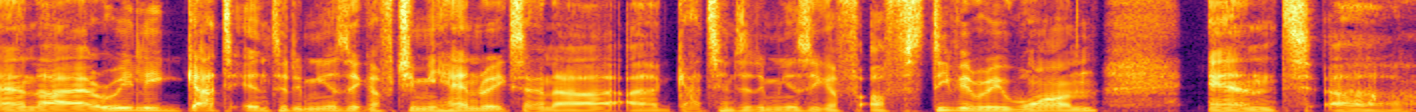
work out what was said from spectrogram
and I really got into the music of Jimi Hendrix and uh, I got into the music of, of Stevie Ray Vaughan and uh,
